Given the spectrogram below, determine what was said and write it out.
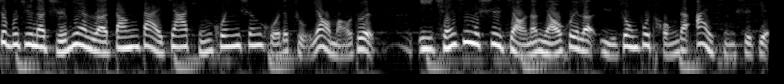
这部剧呢，直面了当代家庭婚姻生活的主要矛盾，以全新的视角呢，描绘了与众不同的爱情世界，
